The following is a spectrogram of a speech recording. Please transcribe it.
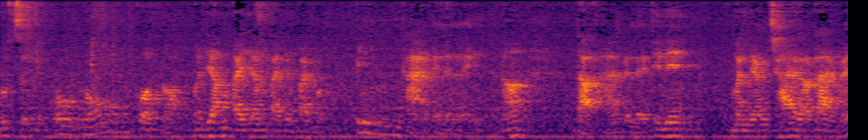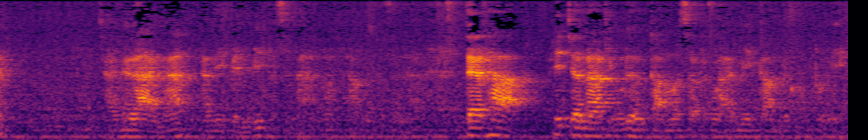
รู้สึกโกรธโน้โกรธนอมันย้ำไปย้ำไปย้ำไปหมดปิ้งหายไปเลยเนาะดับหายไปเลยที่นี่มันยังใช้เราได้ไหมใช้ไม่ได้นะ อันนี้เป็นวิปัสสนาเนาะทางวิปัสสนา แต่ถ้าพิจารณาถึงเรื่องกรรมมาสัตว์ทั้งหลายมีกรรมเป็นของตัวเอง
